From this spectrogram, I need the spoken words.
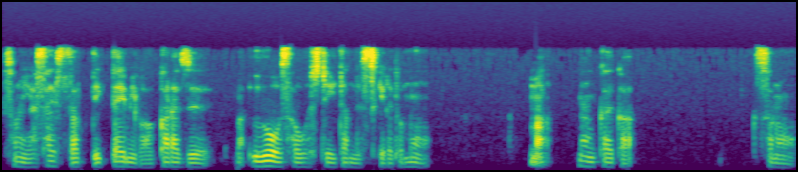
その優しさっていった意味が分からず、まあ、右往左往していたんですけれども、まあ、何回か、その、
